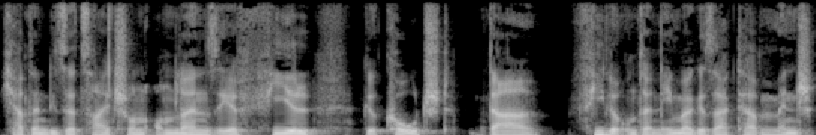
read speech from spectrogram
Ich hatte in dieser Zeit schon online sehr viel gecoacht, da viele Unternehmer gesagt haben, Mensch,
